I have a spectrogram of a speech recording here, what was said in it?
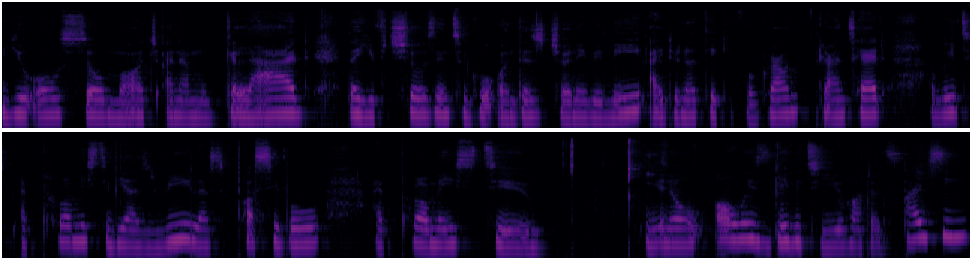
you all so much, and I'm glad that you've chosen to go on this journey with me. I do not take it for granted. I'm going to, I promise to be as real as possible. I promise to, you know, always give it to you hot and spicy,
